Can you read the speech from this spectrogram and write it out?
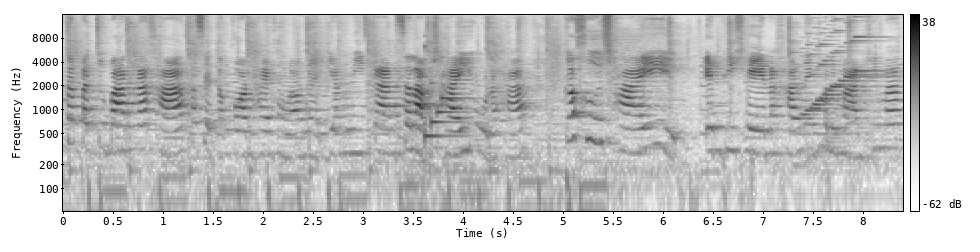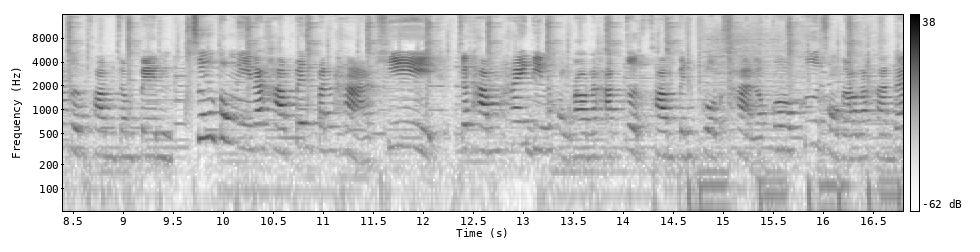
แต่ปัจจุบันนะคะเกษตรกรไทยของเราเนี่ยยังมีการสลับใช้อยู่นะคะ ก็คือใช้ NPK นะคะในปริมาณที่มากเกินความจำเป็น ซึ่งตรงนี้นะคะเป็นปัญหาที่จะทำให้ดินของเรานะคะ เกิดความเป็นกรดค่ะ แล้วก็พืชของเรานะคะ ได้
